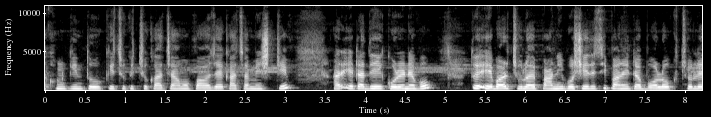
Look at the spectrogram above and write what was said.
এখন কিন্তু কিছু কিছু কাঁচা আমও পাওয়া যায়, কাঁচা মিষ্টি। আর এটা দিয়ে করে নেব। তো এবার চুলায় পানি বসিয়ে দিচ্ছি পানিটা বলক চলে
